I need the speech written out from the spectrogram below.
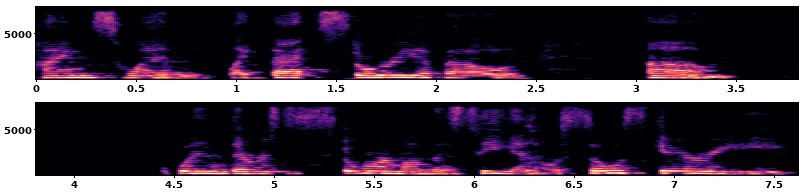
times when, like that story about um, when there was a storm on the sea and it was so scary.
